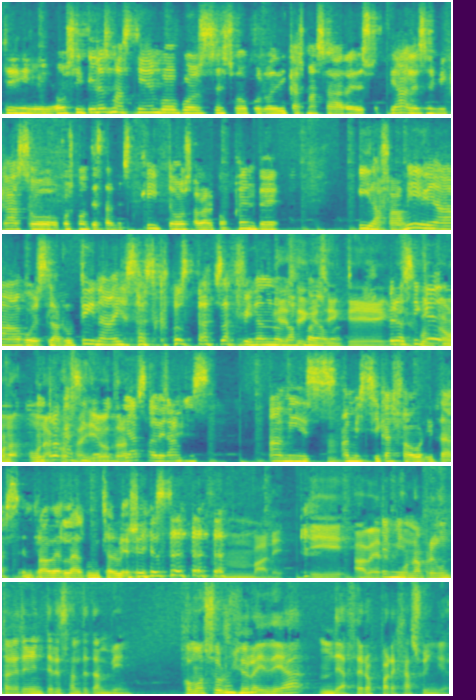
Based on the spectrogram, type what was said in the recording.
Sí, o si tienes más tiempo, pues eso, pues lo dedicas más a redes sociales, en mi caso, pues contestar mensajitos, hablar con gente. Y la familia, pues la rutina y esas cosas, al final no Que nos sí, que sí, que- Pero sí que una- casi y todos los otras, días a ver a sí. Hmm. mis a mis a mis chicas favoritas, entro a verlas muchas veces. Mm, Vale. Y a ver, una pregunta que tengo interesante también. ¿Cómo surgió la idea de haceros pareja swinger?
